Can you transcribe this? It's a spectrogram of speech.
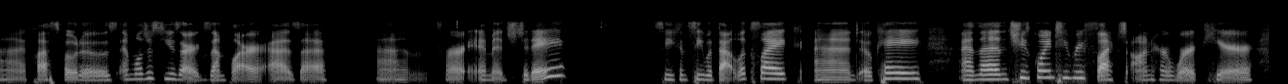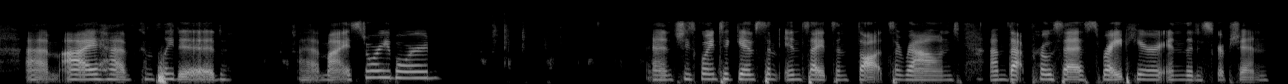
uh, class photos, and we'll just use our exemplar as a, um, for our image today. So you can see what that looks like and okay. And then she's going to reflect on her work here. Um, I have completed uh, my storyboard and she's going to give some insights and thoughts around um, that process right here in the description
